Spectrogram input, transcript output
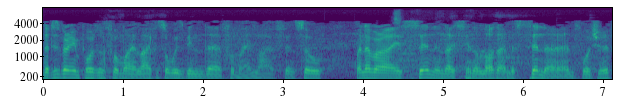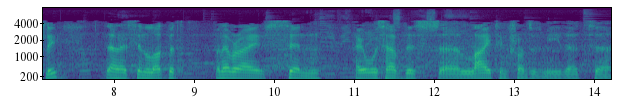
that is very important for my life. It's always been there for my life. And so whenever I sin, and I sin a lot, I'm a sinner, unfortunately, and I sin a lot, but whenever I sin, I always have this uh, light in front of me that uh,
